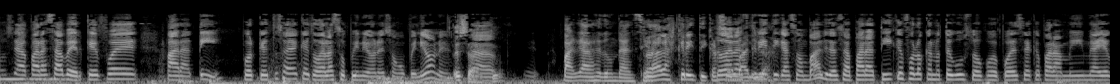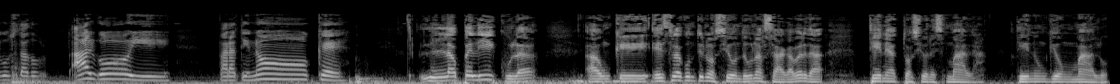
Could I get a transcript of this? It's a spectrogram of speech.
O sea, para saber qué fue para ti, porque tú sabes que todas las opiniones son opiniones. O sea, Exacto. eh, valga la redundancia. Todas las críticas Todas son las válidas. críticas son válidas. O sea, para ti, ¿qué fue lo que no te gustó? Pues puede ser que para mí me haya gustado algo y para ti no, ¿qué? La película, aunque es la continuación de una saga, ¿verdad? Tiene actuaciones malas, tiene un guion malo.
